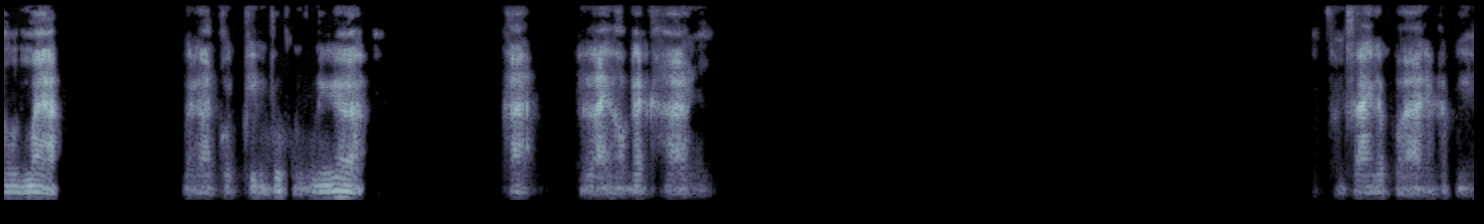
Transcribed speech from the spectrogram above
นูนมาก เวลากดพิมพ์ปุ๊บเนื้อพระไหลออกด้านข้างทางซ้ายและขวานะครับนี่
